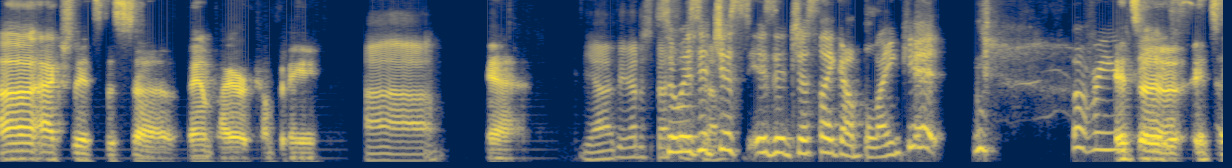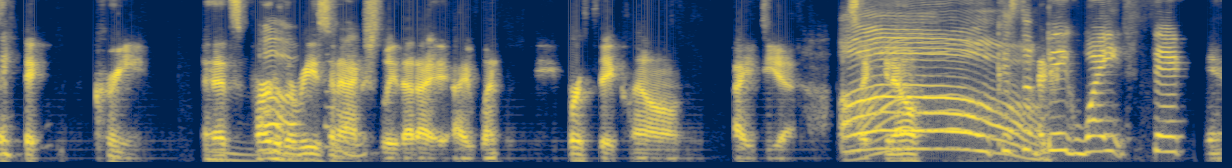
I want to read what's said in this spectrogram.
Uh, actually, it's this uh, vampire company. Uh, Yeah, yeah, they got a special. So is it just is it just like a blanket over your it's a it's a thick cream, and it's part of Oh, the reason okay. actually that I I went with the birthday clown idea. It's like you know, Oh, because the Oh. big white thick yeah,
